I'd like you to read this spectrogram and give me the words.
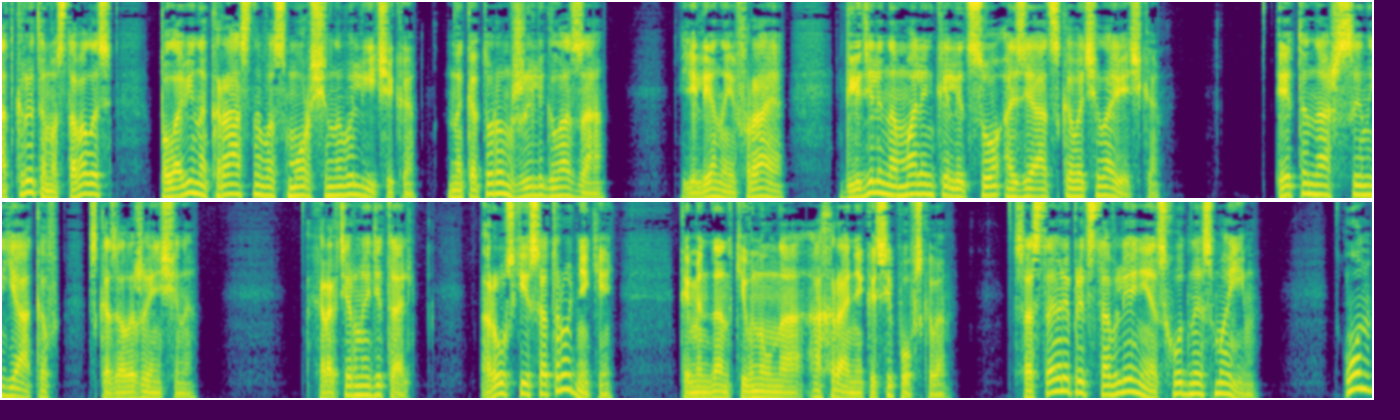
Открытым оставалась половина красного сморщенного личика, на котором жили глаза. Елена и Фрая глядели на маленькое лицо азиатского человечка. «Это наш сын Яков», — сказала женщина. Характерная деталь. Русские сотрудники, комендант кивнул на охранника Сиповского, составили представление, сходное с моим. Он,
